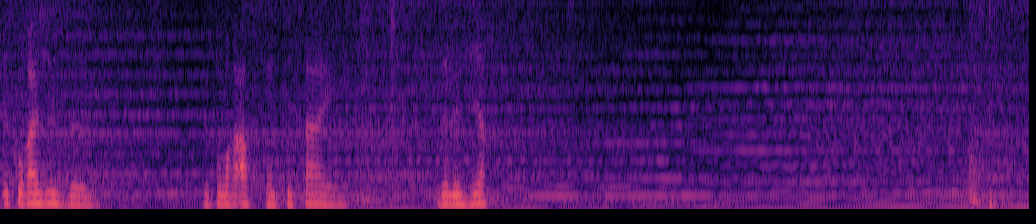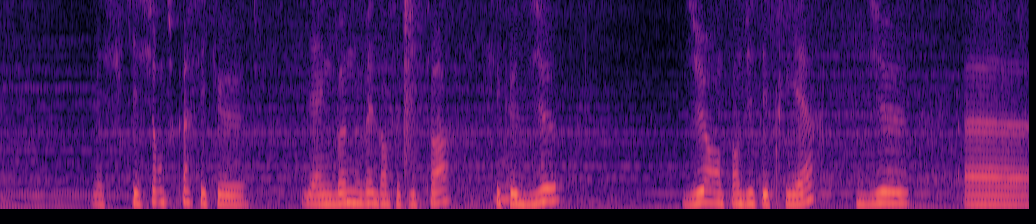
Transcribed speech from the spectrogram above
Tu es courageuse de, de pouvoir affronter ça et de le dire. Mais ce qui est sûr en tout cas, c'est que il y a une bonne nouvelle dans cette histoire, c'est que Dieu, Dieu a entendu tes prières, Dieu euh,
